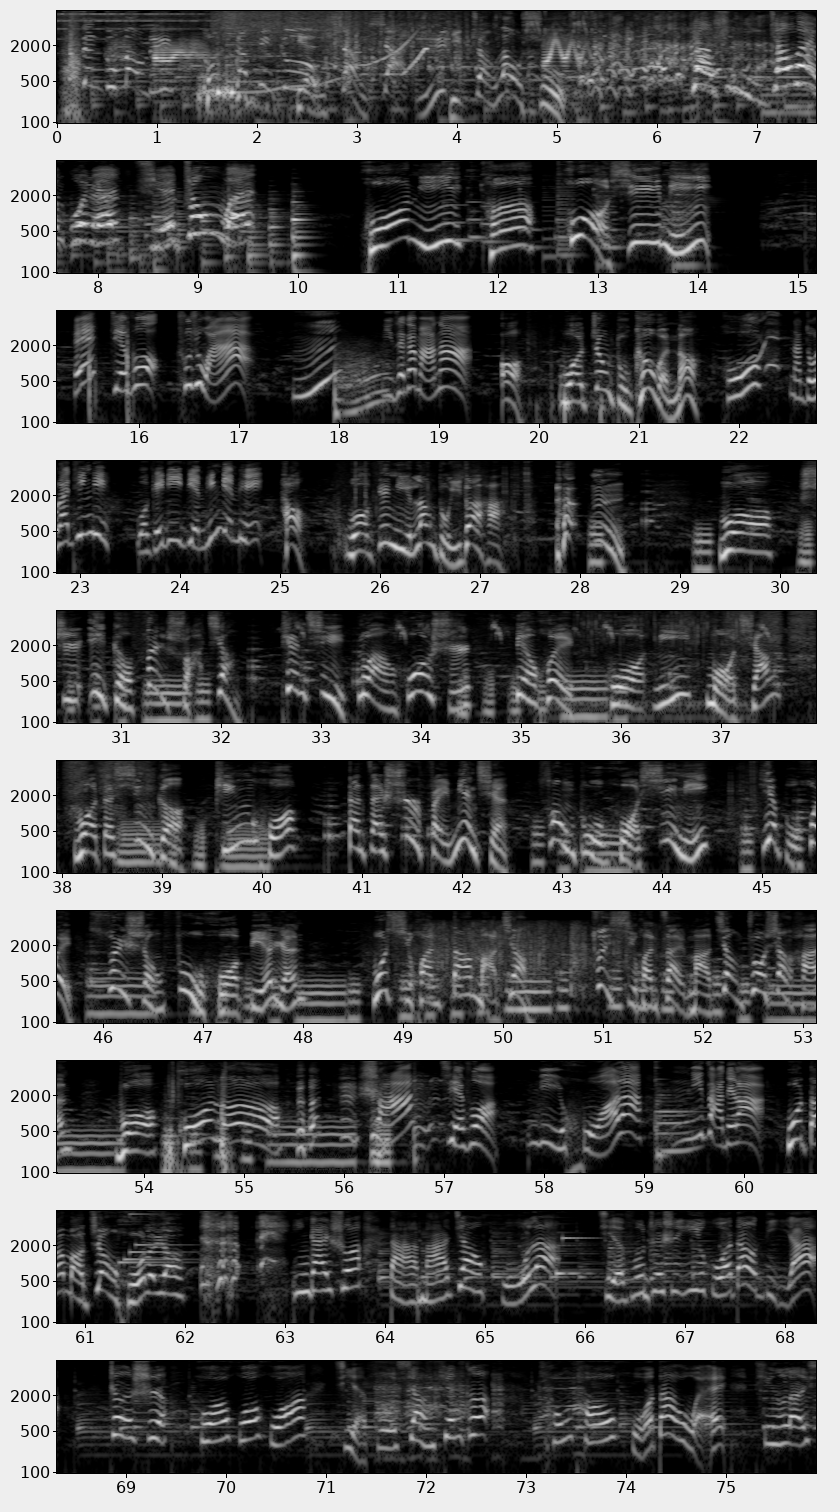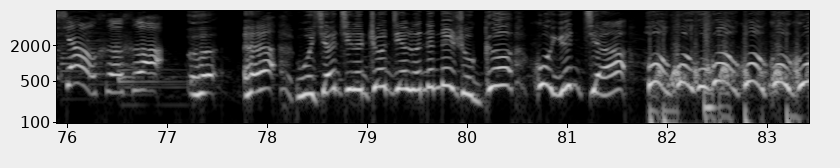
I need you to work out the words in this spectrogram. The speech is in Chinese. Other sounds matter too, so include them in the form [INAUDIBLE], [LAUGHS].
三顾冒驴，红烧屁股，天上下雨，地上老鼠。[LAUGHS] 要是你教外国人学中文，和泥和和稀泥。哎，姐夫，出去玩啊？嗯，你在干嘛呢？哦，我正读课文呢。哦，那读来听听，我给你点评点评。好，我给你朗读一段哈。[COUGHS] 嗯。我是一个粉刷匠，天气暖和时便会和泥抹墙。我的性格平和，但在是非面前从不和稀泥，也不会随声附和别人。我喜欢打麻将，最喜欢在麻将桌上喊“我活了”。[LAUGHS] 啥，姐夫？你活了？你咋的啦？我打麻将活了呀。[LAUGHS] 应该说打麻将糊了。姐夫这是一活到底呀，正是活活活，姐夫向天歌，从头活到尾，听了笑呵呵。呃。啊！我想起了周杰伦的那首歌《霍元甲》，霍霍霍霍霍霍霍！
